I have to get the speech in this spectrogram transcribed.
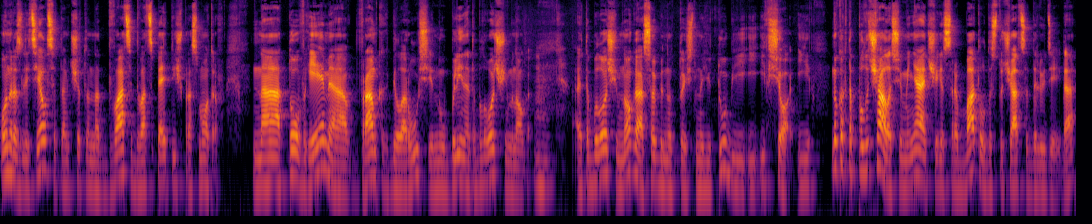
он разлетелся там что-то на 20-25 тысяч просмотров. На то время в рамках Беларуси, ну, блин, это было очень много. Угу. Это было очень много, особенно, то есть, на Ютубе и, и все. И, ну, как-то получалось у меня через рэп-баттл достучаться до людей, да.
